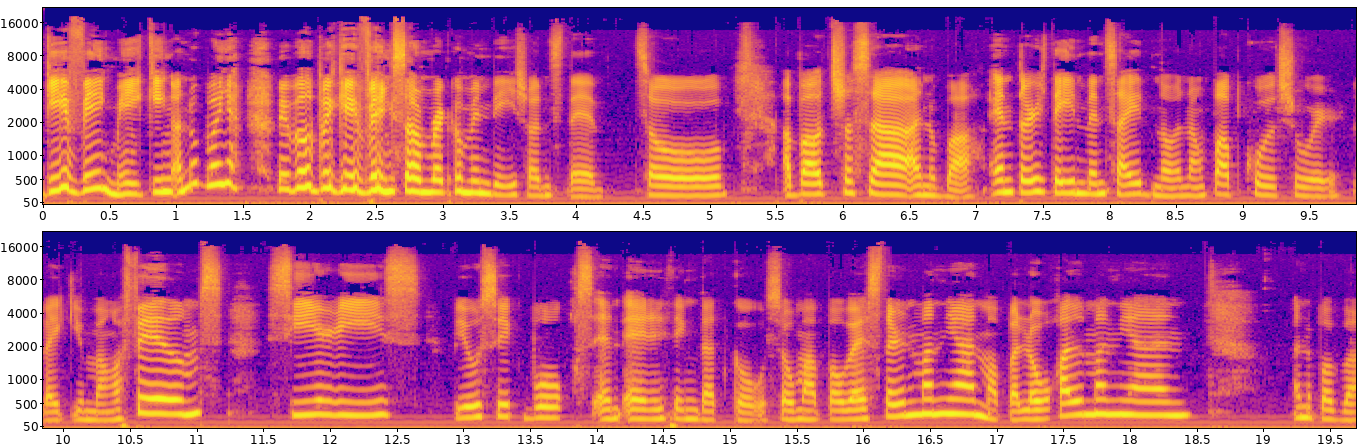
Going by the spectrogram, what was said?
giving, making, ano ba yan? We will be giving some recommendations then. So, about siya sa, ano ba, entertainment side, no, ng pop culture. Like, yung mga films, series, music, books, and anything that goes. So, mapa-western man yan, mapa-local man yan, ano pa ba,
